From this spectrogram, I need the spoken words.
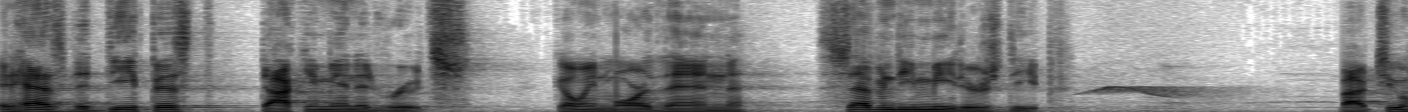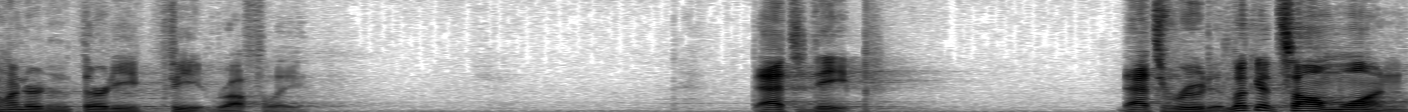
it has the deepest documented roots, going more than 70 meters deep, about 230 feet roughly. That's deep. That's rooted. Look at Psalm 1.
